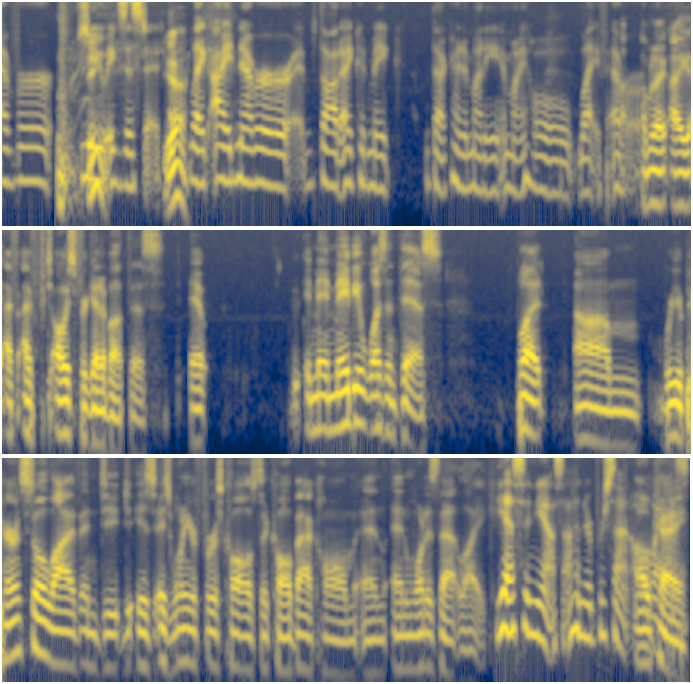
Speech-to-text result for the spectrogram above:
ever knew existed. Yeah. Like I'd never thought I could make that kind of money in my whole life ever. I mean, I I always forget about this. It, it may, maybe it wasn't this, but um, were your parents still alive? And did, is is one of your first calls to call back home? And and what is that like? yes and yes, hundred percent, always, Okay.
